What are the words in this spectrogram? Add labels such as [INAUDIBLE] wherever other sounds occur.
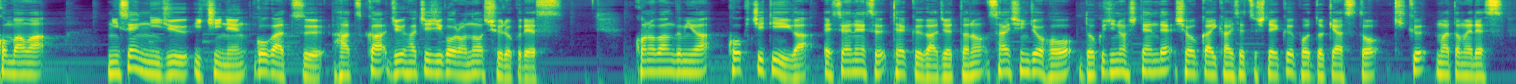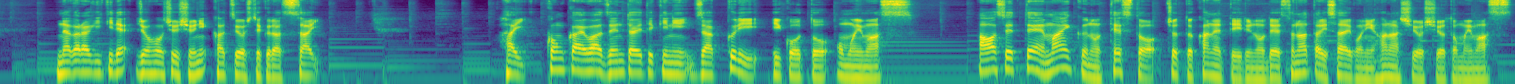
こんばんは。2021年5月20日18時頃の収録です。この番組は、コキチ T が SNS、テック、ガジェットの最新情報を独自の視点で紹介解説していくポッドキャスト、聞くまとめです。ながら聞きで情報収集に活用してください。はい。今回は全体的にざっくりいこうと思います。合わせてマイクのテストちょっと兼ねているので、そのあたり最後に話をしようと思います。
